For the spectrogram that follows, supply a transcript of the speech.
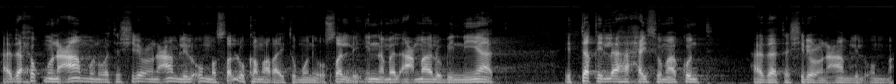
هذا حكم عام وتشريع عام للأمة. صلوا كما رأيتموني أصلي. إنما الأعمال بالنيات. اتق الله حيثما كنت. هذا تشريع عام للأمة.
